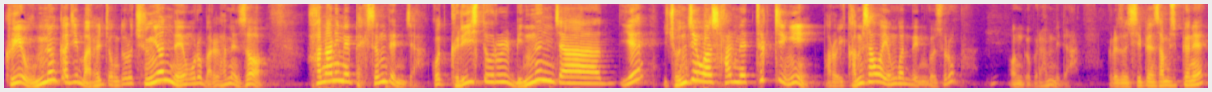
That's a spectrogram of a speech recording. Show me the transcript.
그의 운명까지 말할 정도로 중요한 내용으로 말을 하면서 하나님의 백성된 자, 곧 그리스도를 믿는 자의 존재와 삶의 특징이 바로 이 감사와 연관된 것으로 언급을 합니다. 그래서 시편 30편에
